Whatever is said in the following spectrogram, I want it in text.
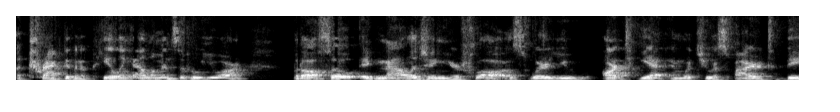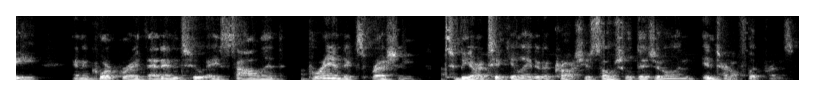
attractive and appealing elements of who you are, but also acknowledging your flaws where you aren't yet and what you aspire to be, and incorporate that into a solid brand expression to be articulated across your social, digital, and internal footprints.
